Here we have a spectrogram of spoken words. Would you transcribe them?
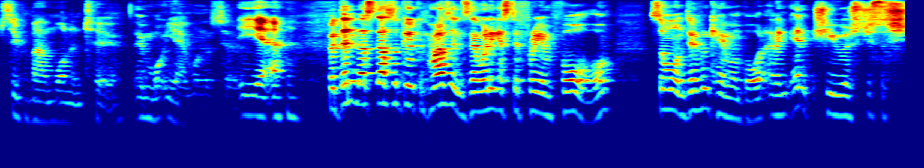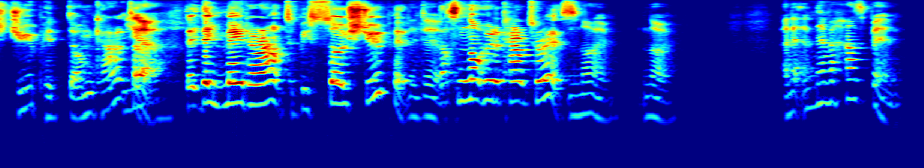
Superman one and two. In what? Yeah, one or two. Yeah. But then that's that's a good comparison. Because then when it gets to three and four, someone different came on board, and again she was just a stupid, dumb character. Yeah. They they made her out to be so stupid. They did. That's not who the character is. No, no. And it, it never has been.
